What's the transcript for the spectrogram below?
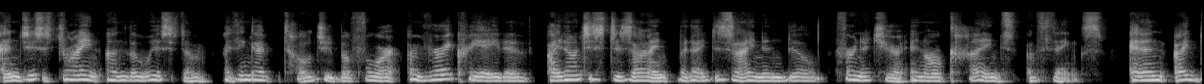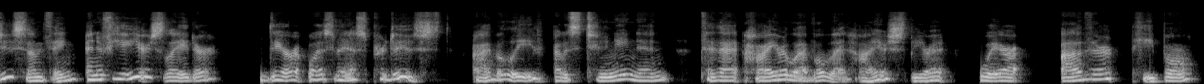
and just drawing on the wisdom. I think I've told you before, I'm very creative. I don't just design, but I design and build furniture and all kinds of things. And I do something, and a few years later, there it was mass produced. I believe I was tuning in to that higher level, that higher spirit, where other people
